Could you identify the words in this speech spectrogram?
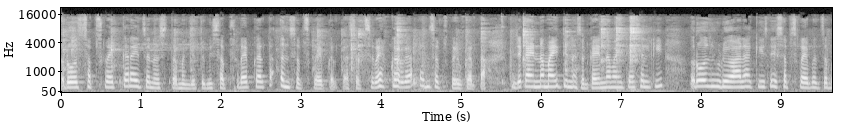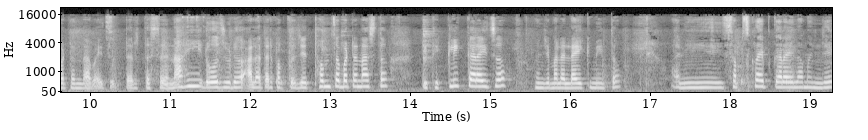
रोज सबस्क्राईब करायचं नसतं. म्हणजे तुम्ही सबस्क्राईब करता अनसबस्क्राईब करता. सबस्क्राईब करता अनसबस्क्राईब करता. म्हणजे काहींना माहिती नसेल काहींना माहिती असेल की रोज व्हिडिओ आला की ते सबस्क्राईबरचं बटन दाबायचं. तर तसं नाही. रोज व्हिडिओ आला तर फक्त जे थमचं बटन असतं तिथे क्लिक करायचं. म्हणजे मला लाईक मिळतं. आणि सबस्क्राईब करायला म्हणजे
